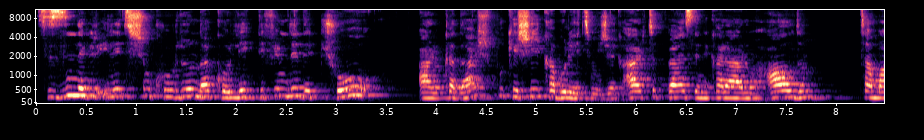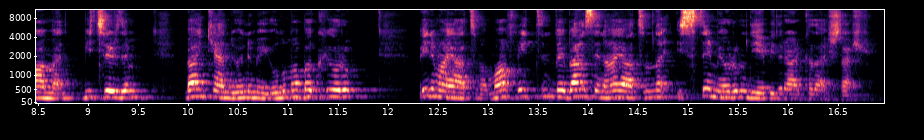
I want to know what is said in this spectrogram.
Sizinle bir iletişim kurduğunda kolektifimde de çoğu arkadaş bu kişiyi kabul etmeyecek. Artık ben seni kararımı aldım. Tamamen bitirdim. Ben kendi önüme yoluma bakıyorum. Benim hayatımı mahvettin ve ben seni hayatımda istemiyorum diyebilir arkadaşlar.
